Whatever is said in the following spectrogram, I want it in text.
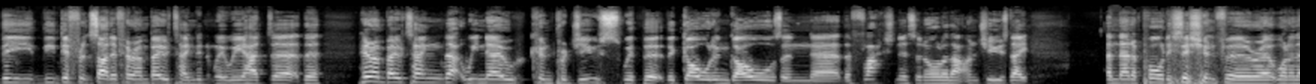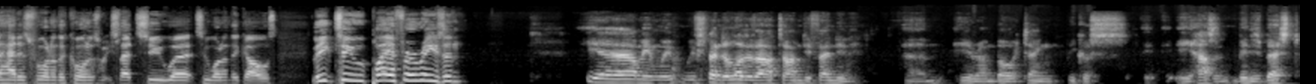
the, the different side of Hiram Boateng, didn't we? We had uh, the Hiram Boateng that we know can produce with the, the golden goals and uh, the flashness and all of that on Tuesday. And then a poor decision for one of the headers for one of the corners, which led to to one of the goals. League Two player for a reason. Yeah, I mean, we, we've spent a lot of our time defending um, Hiram Boateng because he hasn't been his best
